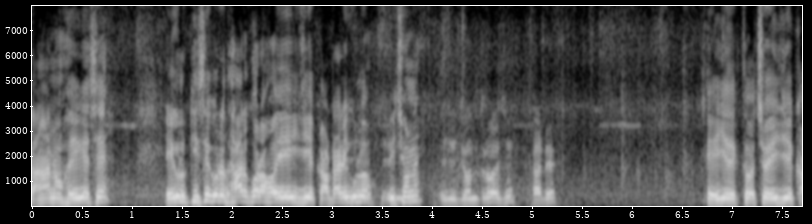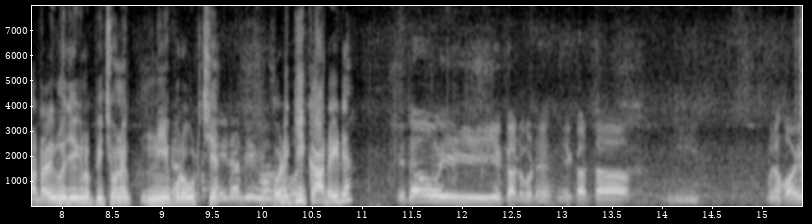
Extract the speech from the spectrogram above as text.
টাঙানো হয়ে গেছে। এগুলো কিসে করে ধার করা হয়? এই যে কাটারিগুলো পিছনে? এই যে যন্ত্র আছে কাঠের। এই যে দেখতে পাচ্ছ এই যে কাটারিগুলো যেগুলো পিছনে নিয়ে পড়ে উঠছে ওটা কি কাঠ এইটা? এটা ওই ইয়ে কাঠ বটে। এই কাঠটা মানে হয়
